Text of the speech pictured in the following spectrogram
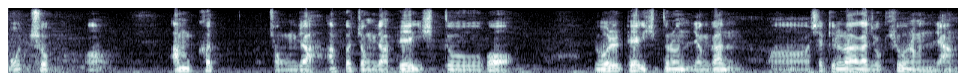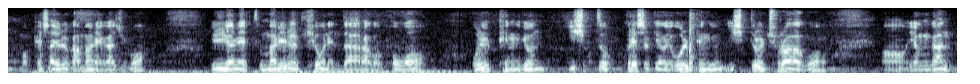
모축 어, 암컷 종자 암컷 종자 120두고 올 120두는 연간 어, 새끼를 낳아가지고 키우는 양, 뭐 폐사율을 감안해가지고 1년에 두 마리를 키워낸다라고 보고 월 평균 20두, 그랬을 경우에 월 평균 20두를 출하하고 어, 연간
